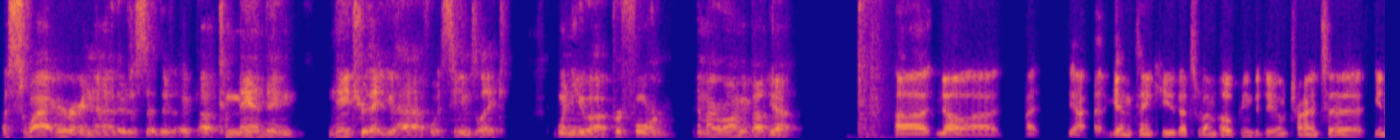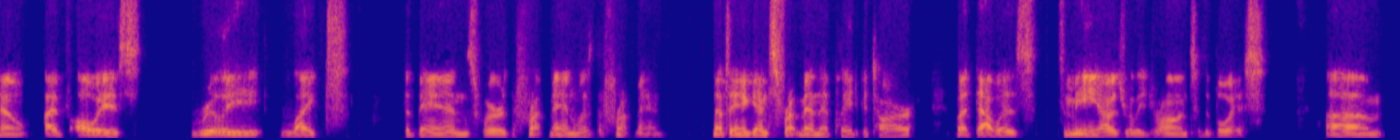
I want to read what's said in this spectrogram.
a swagger and uh, there's a, there's a, a, commanding nature that you have. What seems like when you uh, perform. Am I wrong about yeah. that? Uh, no. Uh, yeah. Again, thank you. That's what I'm hoping to do. I'm trying to. You know, I've always really liked the bands where the front man was the front man. Nothing against front men that played guitar, but that was to me, I was really drawn to the voice. Um,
